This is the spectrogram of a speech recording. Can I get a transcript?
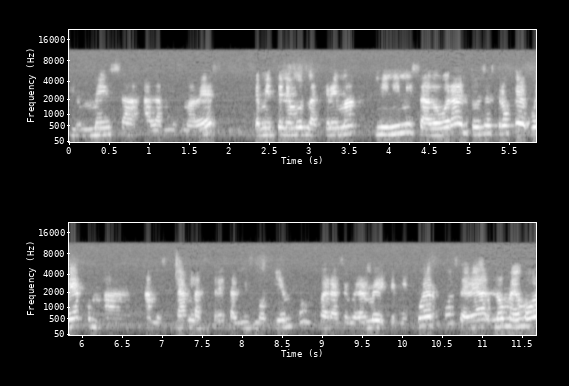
firmeza a la misma vez. También tenemos la crema minimizadora, entonces creo que voy a, a, las tres al mismo tiempo para asegurarme de que mi cuerpo se vea lo mejor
